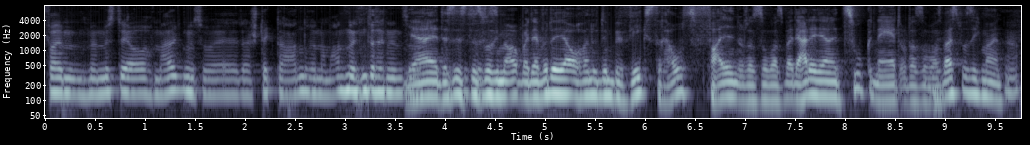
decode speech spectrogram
vor allem, man müsste ja auch merken, so, ey, da steckt der andere noch anderen drinnen. So. Ja, das ist das, was ich mir auch, weil der würde ja auch, wenn du den bewegst, rausfallen oder sowas, weil der hatte ja eine Zugnäht oder sowas. Weißt du, was ich meine? Ja.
